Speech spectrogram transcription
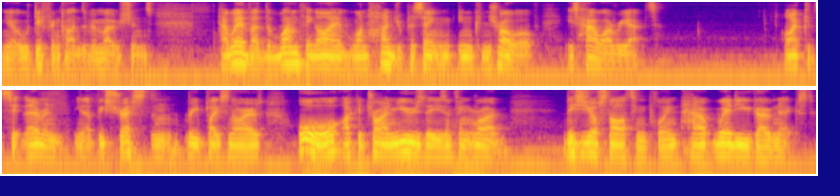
you know, all different kinds of emotions. However, the one thing I am 100% in control of is how I react. I could sit there and, you know, be stressed and replay scenarios or I could try and use these and think, right, this is your starting point. How where do you go next?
